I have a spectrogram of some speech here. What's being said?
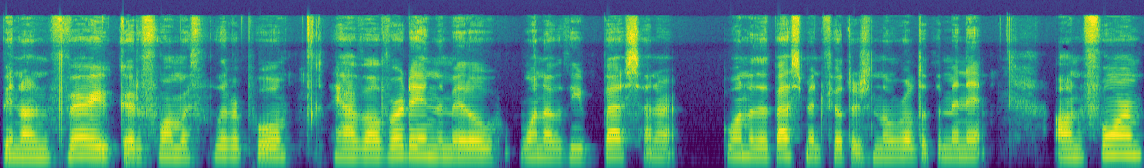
been on very good form with Liverpool. They have Valverde in the middle, one of the best center, one of the best midfielders in the world at the minute, on form,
